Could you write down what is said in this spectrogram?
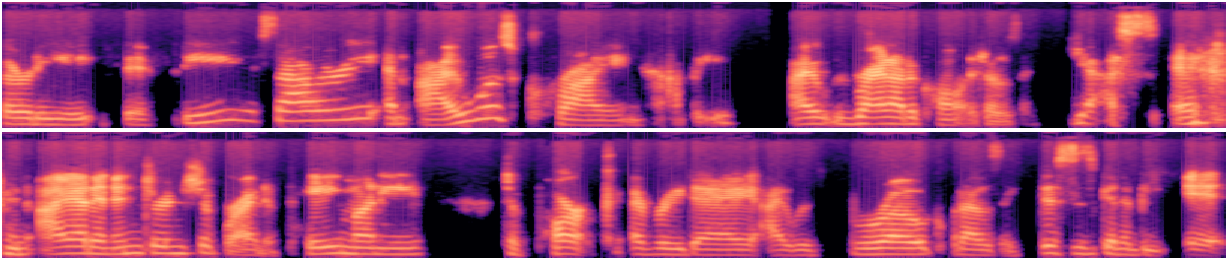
3850 salary and I was crying happy. I right out of college, I was like, yes. And I had an internship where I had to pay money to park every day. I was broke, but I was like, this is to be it.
